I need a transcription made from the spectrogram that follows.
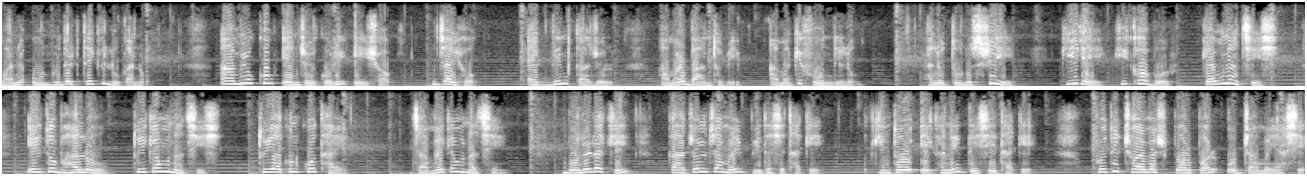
মানে অন্যদের থেকে লুকানো। আমিও খুব এনজয় করি এই সব। যাই হোক, একদিন কাজল, আমার বান্ধবী, আমাকে ফোন দিল। হ্যালো তনুশ্রী, কি রে, কি খবর? কেমন আছিস? এই তো ভালো, তুই কেমন আছিস? তুই এখন কোথায়? জামাই কেমন আছে? বলে রাখি, কাজল জামাই বিদেশে থাকে, কিন্তু এখানে দেশেই থাকে। প্রতি ছয় মাস পর পর ওর জামাই আসে,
